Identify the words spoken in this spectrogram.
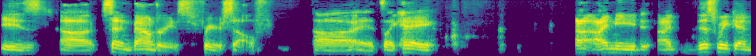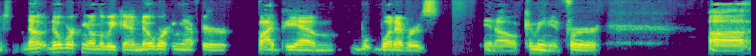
is uh, setting boundaries for yourself. Uh, it's like, hey, I, I need I, this weekend. No, no working on the weekend. No working after five p.m. W- whatever's you know convenient for uh,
